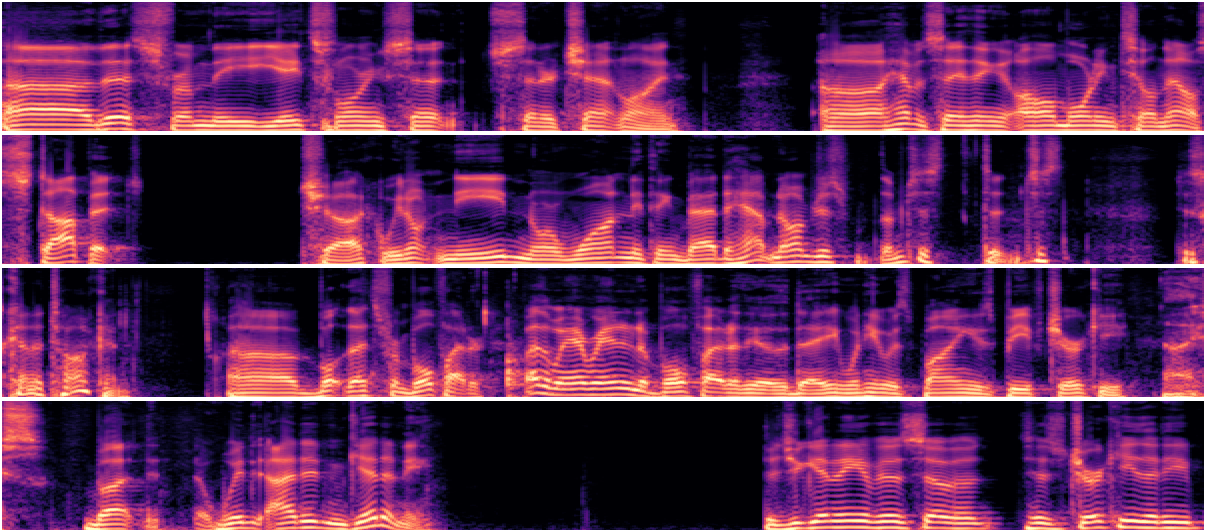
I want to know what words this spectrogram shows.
Uh, this from the Yates Flooring Center chat line. Uh, I haven't said anything all morning till now. Stop it, Chuck. We don't need nor want anything bad to happen. No, I'm just, I'm just, just, just kind of talking. Uh, bull- that's from Bullfighter. By the way, I ran into Bullfighter the other day when he was buying his beef jerky, nice. but we, I didn't get any. Did you get any of his uh, his jerky that he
